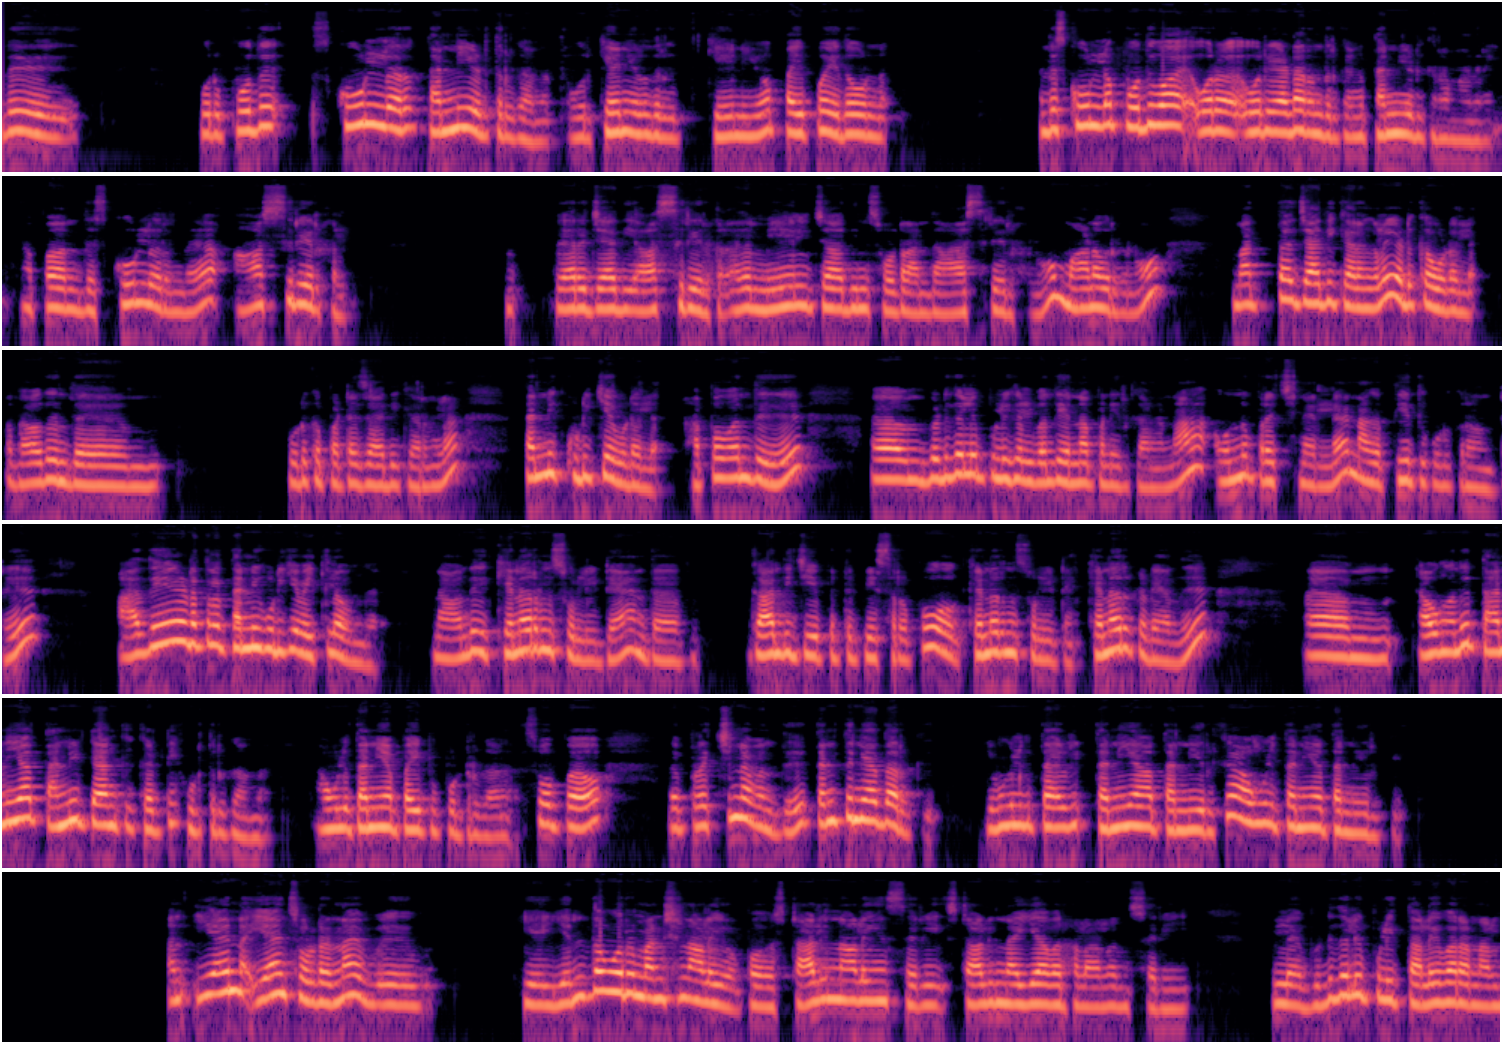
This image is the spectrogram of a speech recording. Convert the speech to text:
வந்து ஒரு பொது ஸ்கூல்ல இருந்து தண்ணி எடுத்திருக்காங்க. ஒரு கேணி இருந்திருக்கு. கேணியோ பைப்போ ஏதோ ஒன்று அந்த ஸ்கூலில் பொதுவாக ஒரு ஒரு இடம் இருந்திருக்காங்க. தண்ணி எடுக்கிற மாதிரி. அப்போ அந்த ஸ்கூலில் இருந்த ஆசிரியர்கள் வேறு ஜாதி ஆசிரியர்கள் அதாவது மேல் ஜாதின்னு சொல்கிற அந்த ஆசிரியர்களும் மாணவர்களும் மற்ற ஜாதிக்காரங்களும் எடுக்க விடலை. அதாவது இந்த ஒடுக்கப்பட்ட ஜாதிக்காரங்களாம் தண்ணி குடிக்க விடலை. அப்போ வந்து விடுதலை புலிகள் வந்து என்ன பண்ணியிருக்காங்கன்னா ஒன்றும் பிரச்சனை இல்லை நாங்கள் தீர்த்து கொடுக்குறோன்ட்டு அதே இடத்துல தண்ணி குடிக்க வைக்கல அவங்க. நான் வந்து கிணறுன்னு சொல்லிட்டேன். அந்த காந்திஜியை பற்றி பேசுகிறப்போ கிணறுன்னு சொல்லிட்டேன். கிணறு கிடையாது. அவங்க வந்து தனியாக தண்ணி டேங்க்கு கட்டி கொடுத்துருக்காங்க. அவங்களுக்கு தனியாக பைப்பு போட்டிருக்காங்க. ஸோ இப்போ இந்த பிரச்சனை வந்து தனித்தனியாக தான் இருக்குது இவங்களுக்கு தனி தனியாக தண்ணி இருக்குது அவங்களுக்கு தனியாக தண்ணி இருக்குது அந் ஏன் ஏன் சொல்கிறேன்னா எந்த ஒரு மனுஷனாலையும் இப்போ ஸ்டாலினாலையும் சரி ஸ்டாலின் ஐயா அவர்களாலும் சரி இல்லை விடுதலை புலி தலைவரானாலும்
